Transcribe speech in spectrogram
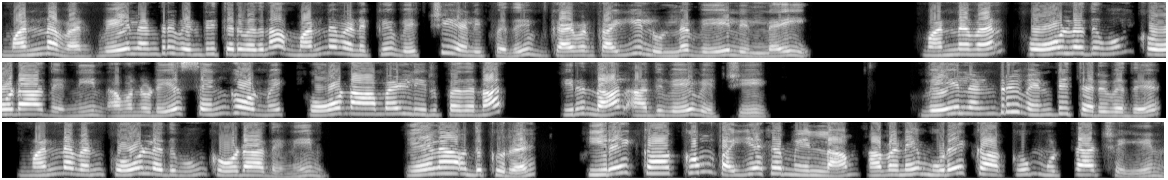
மன்னவன் வேலன்று வென்றி தருவதுனா மன்னவனுக்கு வெற்றி அளிப்பது. அவன் கையில் உள்ள வேல் இல்லை. மன்னவன் கோலதுவும் கோடாதென்னின். அவனுடைய செங்கோன்மை கோணாமல் இருப்பதனால் இருந்தால் அதுவே வெற்றி. வேலன்று வென்றி தருவது மன்னவன் கோலதுவும் கோடாதெனேன். ஏழாவது குரல் இறை காக்கும் பையகம் எல்லாம் அவனை முறை காக்கும் முட்டாட்சியின்.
